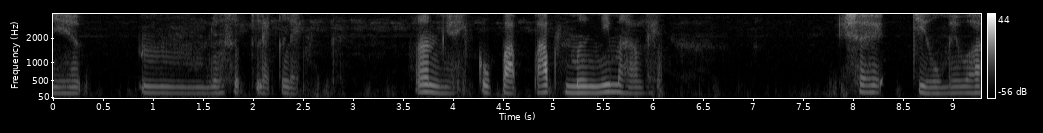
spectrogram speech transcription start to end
นี่ครับ อืม รู้สึกแหลกๆนั่นไง กูปรับปั๊บมึงนี่มาเลย ใช่จิ๋วไหมวะ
